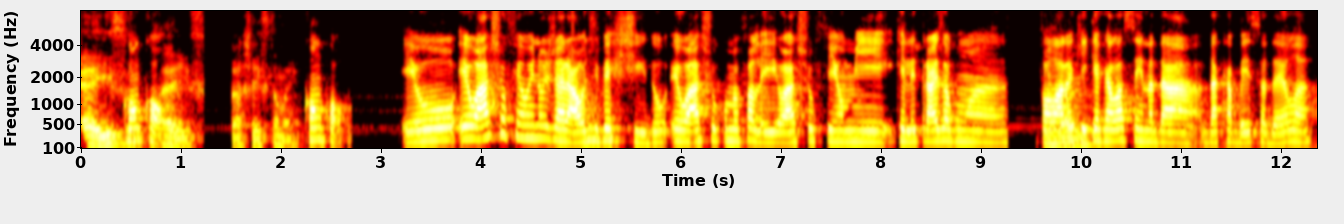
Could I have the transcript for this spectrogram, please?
É isso. Concordo. É isso. Eu achei isso também. Concordo. Eu, eu acho o filme, no geral, divertido. Eu acho, como eu falei, eu acho o filme que ele traz algumas. Falaram aqui que aquela cena da, da cabeça dela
